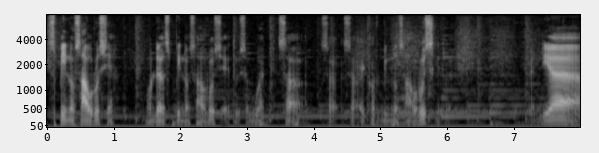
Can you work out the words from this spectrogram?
Spinosaurus ya. Model Spinosaurus yaitu sebuah se, se, seekor dinosaurus gitu. Dan dia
